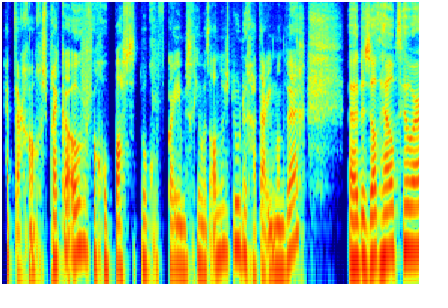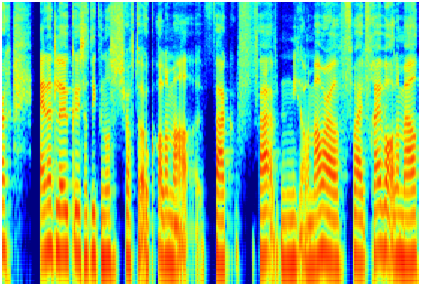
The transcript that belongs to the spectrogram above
hebt daar gewoon gesprekken over. Van goh, past het nog of kan je misschien wat anders doen? Dan gaat daar iemand weg. Eh, dus dat helpt heel erg. En het leuke is dat die genossenschaften ook allemaal, eh, vaak, va- niet allemaal, maar vrij, vrijwel allemaal,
